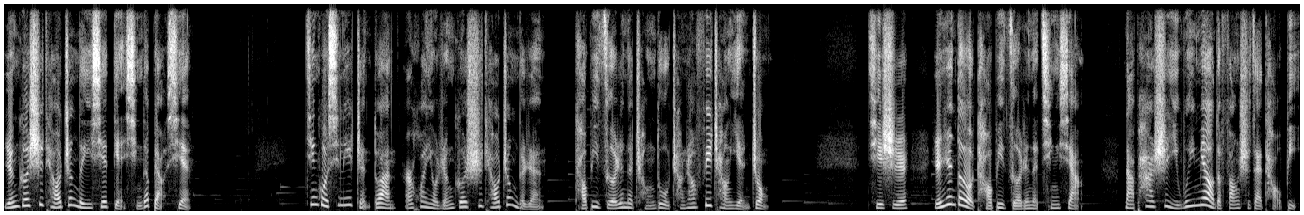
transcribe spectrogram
人格失调症的一些典型的表现。经过心理诊断而患有人格失调症的人，逃避责任的程度常常非常严重。其实，人人都有逃避责任的倾向，哪怕是以微妙的方式在逃避。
